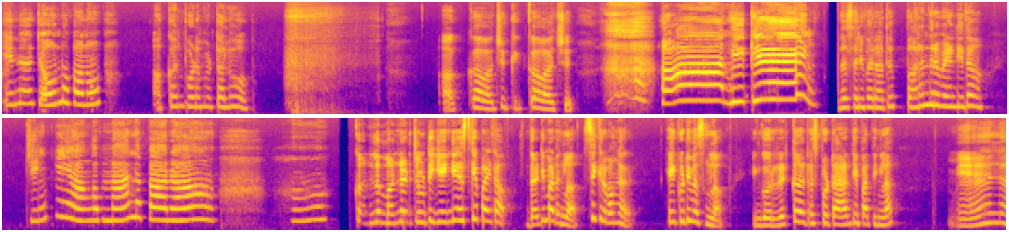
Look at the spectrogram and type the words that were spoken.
என்ன டவுன்ல காணும். அக்கான்னு போட மாட்டாலோ அக்காவாச்சு கிக்காவாச்சு. இந்த சரி வராது. பறந்துட வேண்டிதான் சிங்கி அங்க மேல பாரா. கண்ணில் மண் அடிச்சு விட்டு எங்கே எஸ்கேப் ஆயிட்டா? தடி மாடுங்களா சீக்கிரம் வாங்க. ஹே குட்டி பசங்களா? இங்கே ஒரு ரெட் கலர் ட்ரெஸ் போட்ட ஆண்டி பார்த்தீங்களா மேலே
